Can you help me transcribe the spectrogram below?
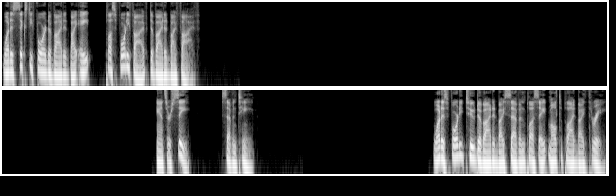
What is 64 divided by 8 plus 45 divided by 5. Answer C, 17. What is 42 divided by 7 plus 8 multiplied by 3?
